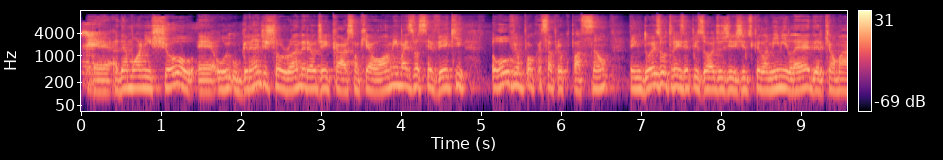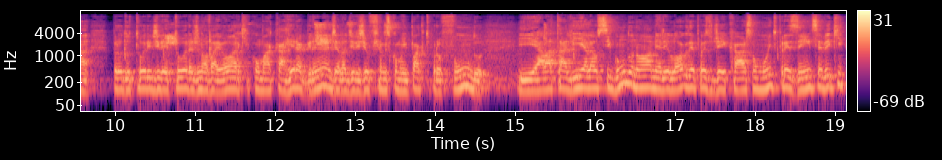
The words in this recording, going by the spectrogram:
É, a The Morning Show, é, o, o grande showrunner é o Jay Carson, que é homem, mas você vê que houve um pouco essa preocupação. Tem dois ou três episódios dirigidos pela Mimi Leder, que é uma produtora e diretora de Nova York, com uma carreira grande. Ela dirigiu filmes como Impacto Profundo. E ela tá ali, ela é o segundo nome ali, logo depois do Jay Carson, muito presente. Você vê que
